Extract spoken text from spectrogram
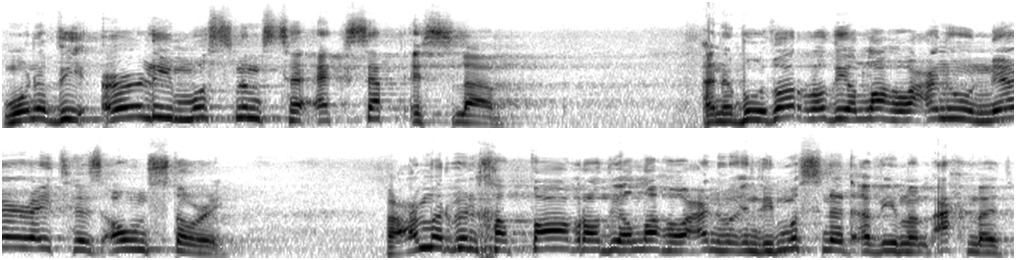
one of the early Muslims to accept Islam. And Abu Dhar radiallahu anhu narrates his own story. Umar bin Khattab radiallahu anhu in the Musnad of Imam Ahmad,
